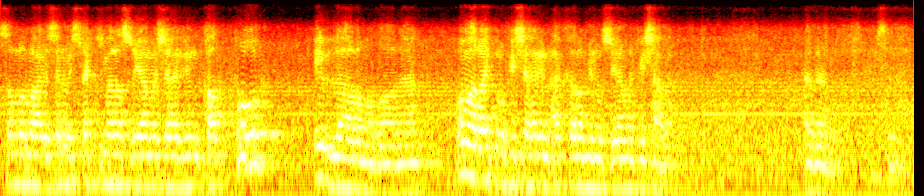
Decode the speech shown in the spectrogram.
صلى الله عليه وسلم استكمل صيام شهر قط إلا رمضان. وما رأيته في شهر أكثر من صيام في شعبه أبدا. بسم الله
